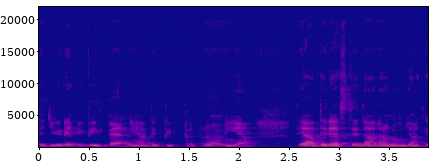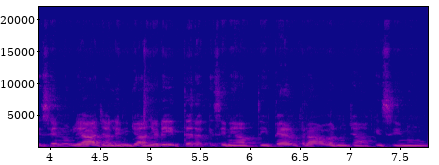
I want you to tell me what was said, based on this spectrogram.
ਤੇ ਜਿਹੜੇ ਵੀ ਵੀਰ ਭੈਣ ਨੇ ਆਪਦੇ ਪੇਪਰ ਭਰਾਉਣੇ ਆ ਤੇ ਆਪਦੇ ਰਿਸ਼ਤੇਦਾਰਾਂ ਨੂੰ ਜਾਂ ਕਿਸੇ ਨੂੰ ਲਿਹਾਜ਼ ਵਾਲੇ ਨੂੰ ਜਾਂ ਜਿਹੜੇ ਇੱਧਰ ਆ ਕਿਸੇ ਨੇ ਆਪਦੀ ਭੈਣ ਭਰਾਵਾਂ ਨੂੰ ਜਾਂ ਕਿਸੇ ਨੂੰ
